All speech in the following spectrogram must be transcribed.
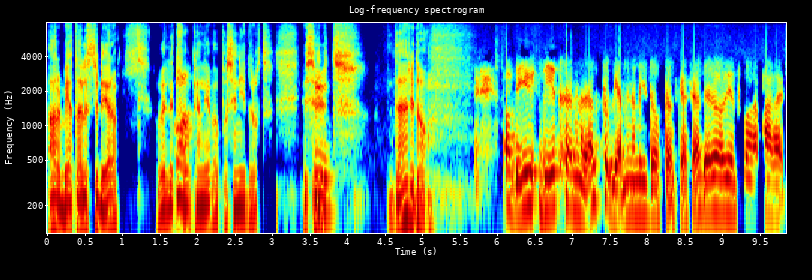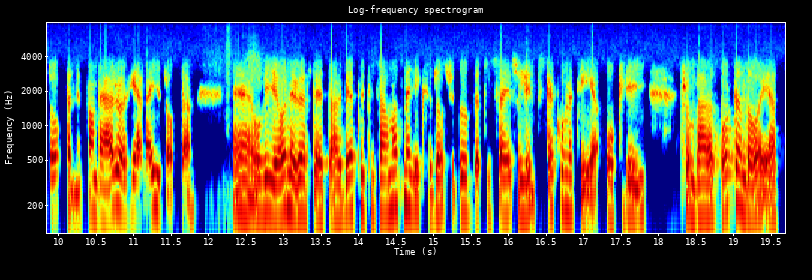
arbeta eller studera och väldigt ja. få kan leva på sin idrott. Hur ser det mm. ut där idag? Ja, det är, det är ett generellt problem inom idrotten. Ska jag säga. Det rör inte bara paraidrotten, utan det här rör hela idrotten. Eh, och vi gör nu efter ett arbete tillsammans med Riksidrottsförbundet och Sveriges olympiska kommitté och vi från parasporten då är att,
